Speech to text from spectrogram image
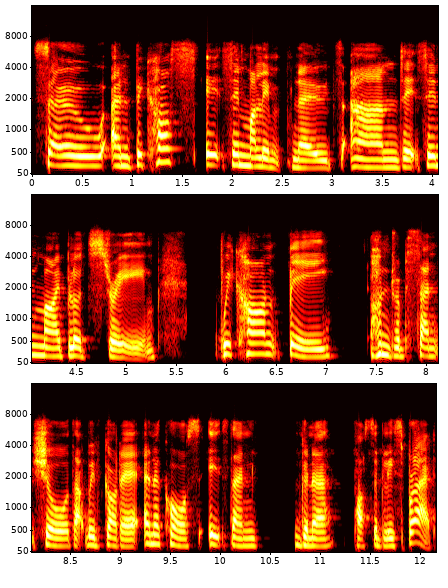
So, and because it's in my lymph nodes and it's in my bloodstream, we can't be 100% sure that we've got it. And of course, it's then going to possibly spread.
